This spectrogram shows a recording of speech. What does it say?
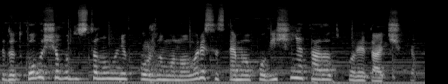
Додатково, що будуть встановлені в кожному номері системи оповіщення та додаткові датчики.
